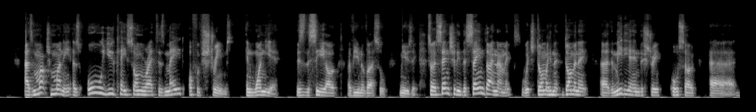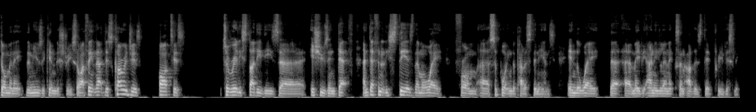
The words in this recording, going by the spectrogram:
as much money as all UK songwriters made off of streams in one year. This is the CEO of Universal music. So essentially, the same dynamics which dominate dominate uh, the media industry also uh, dominate the music industry. So I think that discourages artists to really study these uh, issues in depth and definitely steers them away from uh, supporting the Palestinians in the way that uh, maybe Annie Lennox and others did previously.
